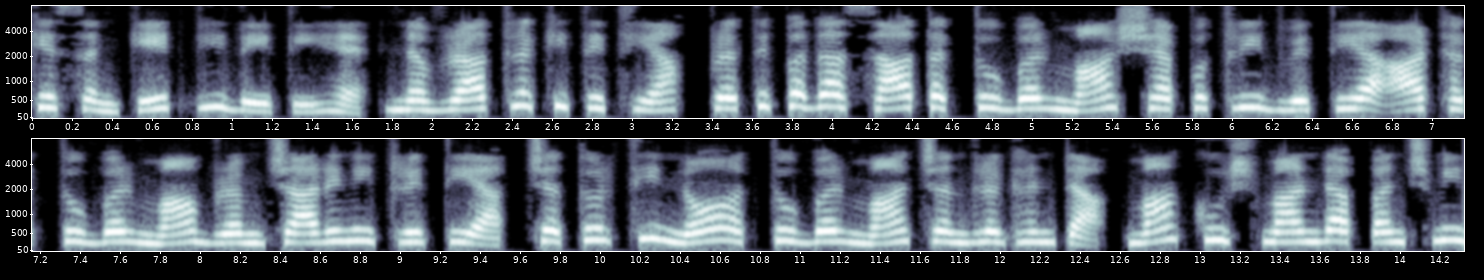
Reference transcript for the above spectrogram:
के संकेत भी देती है। नवरात्र की तिथियाँ, प्रतिपदा सात अक्टूबर माँ शैपुत्री द्वितीय आठ अक्टूबर माँ ब्रह्मचारिणी तृतीया, चतुर्थी नौ अक्टूबर माँ चंद्रघंटा, माँ कुष्मांडा पंचमी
